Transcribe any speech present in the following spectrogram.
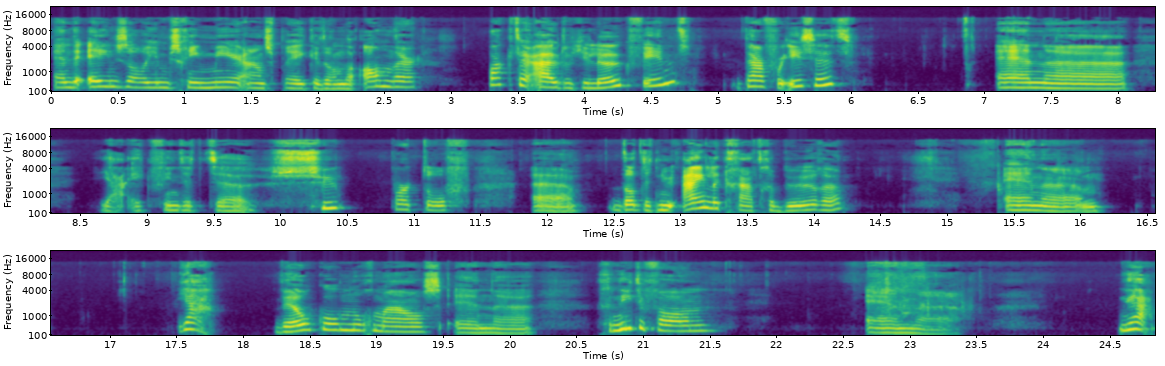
En de een zal je misschien meer aanspreken dan de ander. Pak eruit wat je leuk vindt. Daarvoor is het. En uh, ja, ik vind het uh, super tof uh, dat dit nu eindelijk gaat gebeuren. En uh, ja, welkom nogmaals en uh, geniet ervan. En eh, ja,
